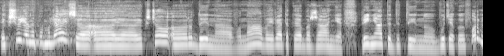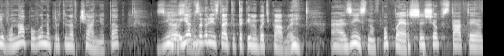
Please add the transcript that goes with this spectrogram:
Якщо я не помиляюся, а, е, якщо е, родина вона виявляє таке бажання прийняти дитину в будь-якої формі, вона повинна пройти навчання, так? Звісно. Е, Як взагалі стати такими батьками? Е, Звісно, по-перше, щоб стати е,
